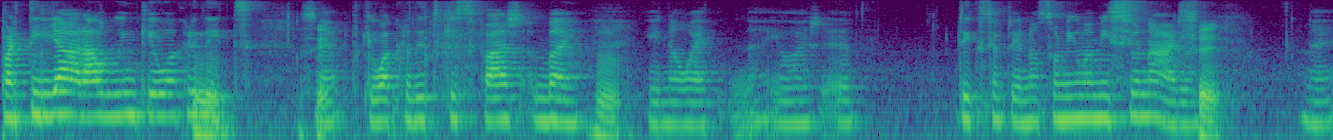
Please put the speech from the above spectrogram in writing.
partilhar algo em que eu acredite. Sim. não é? Porque eu acredito que isso faz bem. Hum. E não é. Eu digo sempre, eu não sou nenhuma missionária. Sim. né?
